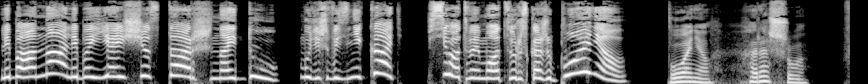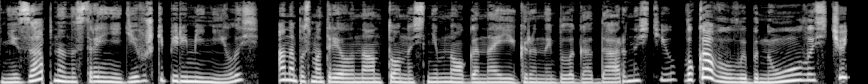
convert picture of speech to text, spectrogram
Либо она, либо я еще старше найду. Будешь возникать, все твоему отцу расскажу, понял? Понял. Хорошо. Внезапно настроение девушки переменилось. Она посмотрела на Антона с немного наигранной благодарностью, лукаво улыбнулась, чуть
